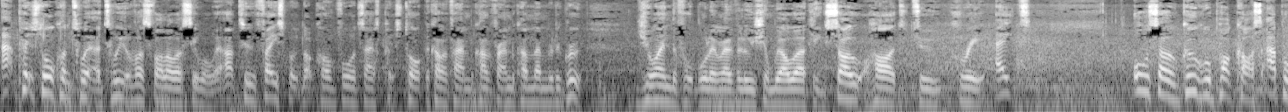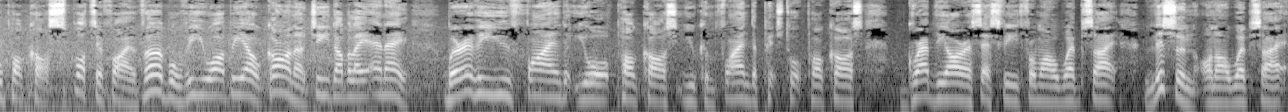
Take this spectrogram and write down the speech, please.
At Pitch Talk on Twitter, tweet with us, follow us, see what we're up to. Facebook.com forward slash Pitch Talk, become a fan, become a friend, become a member of the group. Join the footballing revolution. We are working so hard to create. Also, Google Podcasts, Apple Podcasts, Spotify, Vurbl, V-U-R-B-L, Gaana, G-A-A-N-A. Wherever you find your podcast, you can find the Pitch Talk podcast. Grab the RSS feed from our website. Listen on our website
